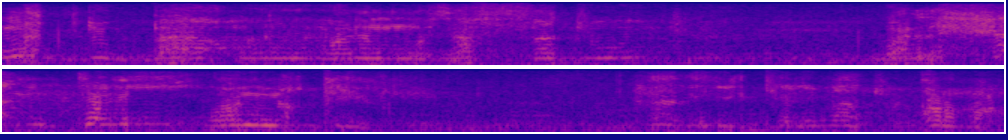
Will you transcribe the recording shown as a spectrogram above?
ما الدباء والمزفة والحنتم والنقير هذه الكلمات الأربعة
